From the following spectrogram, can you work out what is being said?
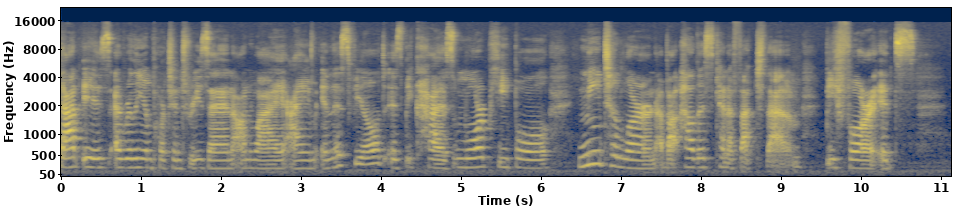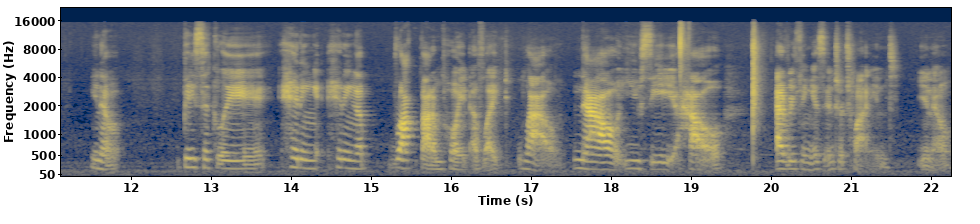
that is a really important reason on why I'm in this field is because more people need to learn about how this can affect them before it's you know basically hitting hitting a rock bottom point of like wow now you see how everything is intertwined you know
